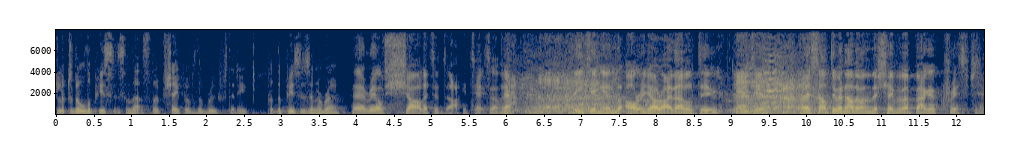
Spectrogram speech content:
looked at all the pieces, and that's the shape of the roof that he put the pieces in a row. They're real charlatans, architects, aren't they? Eating an orange. All right, that'll do. Eating. Yes, I'll do another one in the shape of a bag of crisps.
